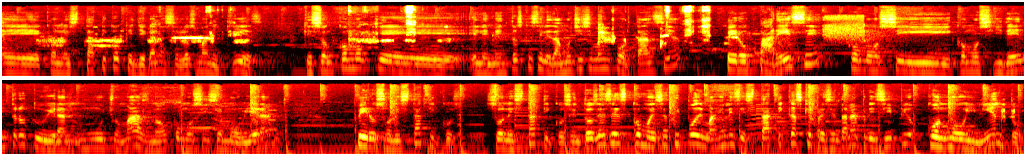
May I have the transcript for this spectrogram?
eh, con lo estático que llegan a ser los maniquíes que son como que elementos que se les da muchísima importancia, pero parece como si, como si dentro tuvieran mucho más, ¿no? Como si se movieran, pero son estáticos, son estáticos. Entonces es como ese tipo de imágenes estáticas que presentan al principio con movimiento.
